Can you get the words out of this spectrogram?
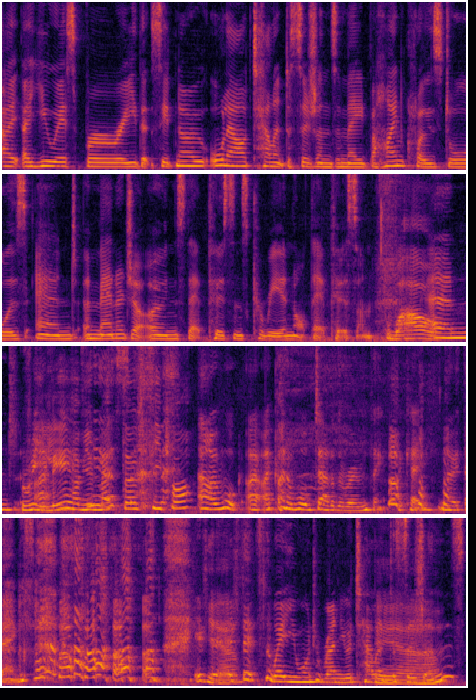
a, a US brewery that said, no, all our talent decisions are made behind closed doors and a manager owns that person's career, not that person. Wow. And really, I- have you yes. met those people? And I walk. I, I kind of walked out of the room, think, okay, no thanks. if, Yeah. that, if that's the way you want to run your talent Yeah. decisions,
